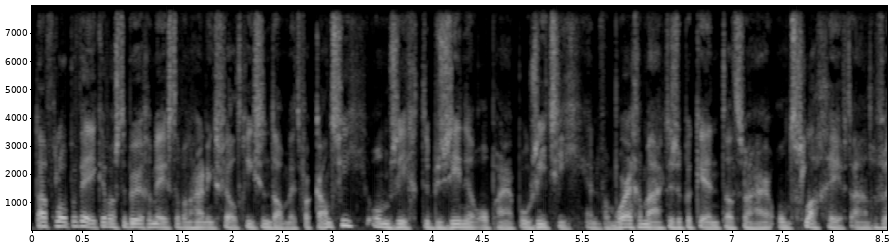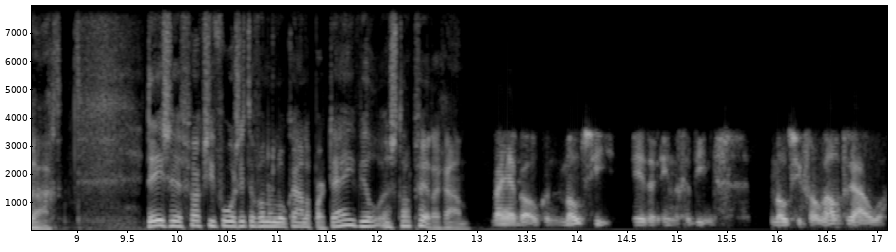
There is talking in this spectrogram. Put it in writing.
De afgelopen weken was de burgemeester van Hardingsveld-Giessendam met vakantie om zich te bezinnen op haar positie. En vanmorgen maakte ze bekend dat ze haar ontslag heeft aangevraagd. Deze fractievoorzitter van een lokale partij wil een stap verder gaan. Wij hebben ook een motie eerder ingediend. Een motie van wantrouwen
